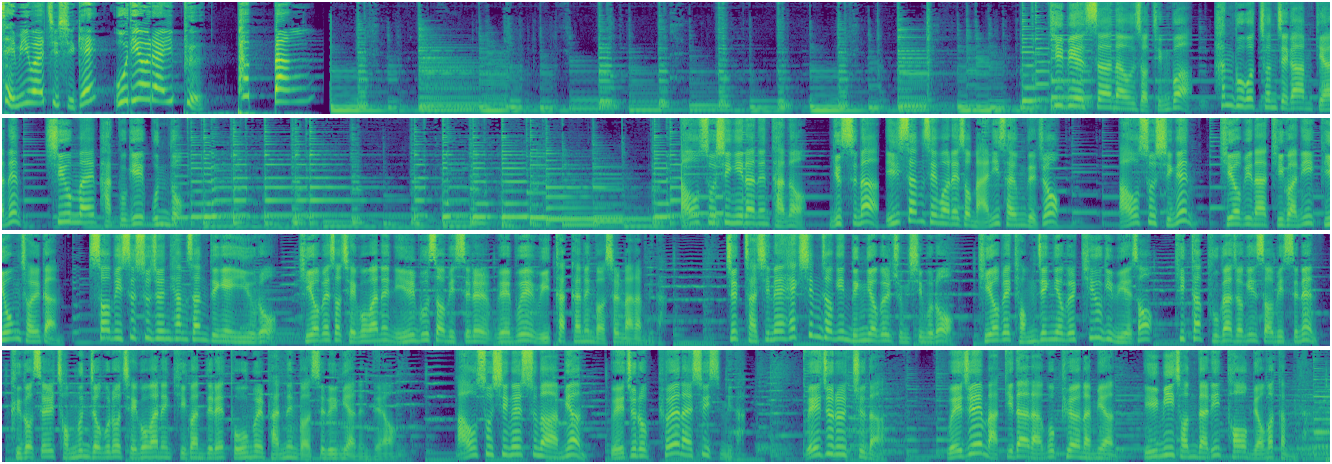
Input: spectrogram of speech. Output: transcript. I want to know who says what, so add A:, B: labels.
A: 재미와 지식의 오디오 라이프 팟빵
B: TBS 아나운서 팀과 한국어 천재가 함께하는 쉬운 말 바꾸기 운동. 아웃소싱이라는 단어, 뉴스나 일상생활에서 많이 사용되죠? 아웃소싱은 기업이나 기관이 비용 절감, 서비스 수준 향상 등의 이유로 기업에서 제공하는 일부 서비스를 외부에 위탁하는 것을 말합니다. 즉 자신의 핵심적인 능력을 중심으로 기업의 경쟁력을 키우기 위해서 기타 부가적인 서비스는 그것을 전문적으로 제공하는 기관들의 도움을 받는 것을 의미하는데요. 아웃소싱을 순화하면 외주로 표현할 수 있습니다. 외주를 주다, 외주에 맡기다 라고 표현하면 의미 전달이 더 명확합니다.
